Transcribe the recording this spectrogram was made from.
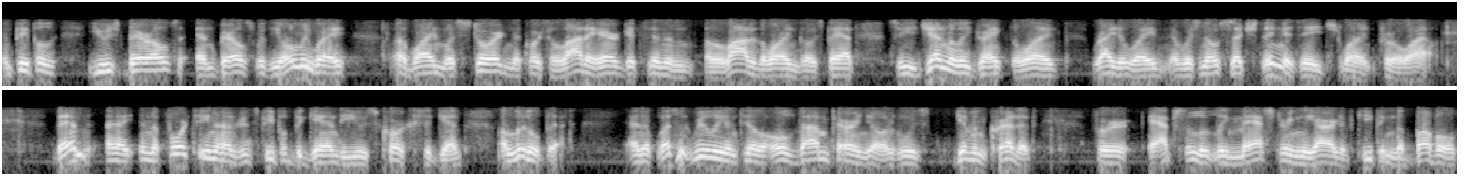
and people used barrels, and barrels were the only way uh, wine was stored. And of course, a lot of air gets in, and a lot of the wine goes bad. So you generally drank the wine right away. There was no such thing as aged wine for a while. Then, uh, in the 1400s, people began to use corks again a little bit. And it wasn't really until old Dom Perignon, who was given credit for absolutely mastering the art of keeping the bubbles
